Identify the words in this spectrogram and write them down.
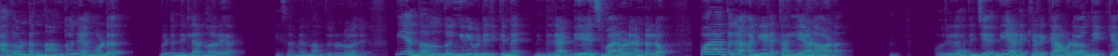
അതുകൊണ്ട് നന്ദുവിനെ അങ്ങോട്ട് വിടുന്നില്ല എന്ന് പറയാം. ഈ സമയം നന്ദുരോട് പറഞ്ഞു നീ എന്താ നന്ദു ഇങ്ങനെ ഇവിടെ ഇരിക്കുന്നേ? നിന്റെ രണ്ട് ചേച്ചിമാരവിടെ ഉണ്ടല്ലോ. പോരാത്തന് അനിയുടെ കല്യാണമാണ്. ഒരു കാര്യം ചെയ്യാം നീ ഇടയ്ക്കിടയ്ക്ക് അവിടെ വന്ന് നിൽക്കുക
